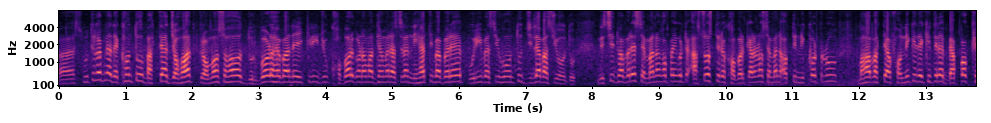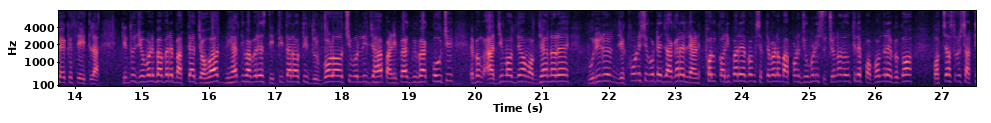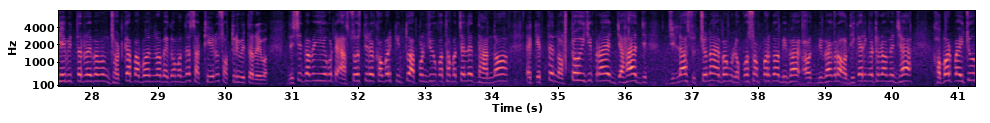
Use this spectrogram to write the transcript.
ସ୍ମୃତିଲଗ୍ନ ଦେଖନ୍ତୁ ବାତ୍ୟା ଜହାଦ କ୍ରମଶଃ ଦୁର୍ବଳ ହେବା ନେଇକରି ଯେଉଁ ଖବର ଗଣମାଧ୍ୟମରେ ଆସିଲା ନିହାତି ଭାବରେ ପୁରୀବାସୀ ହୁଅନ୍ତୁ ଜିଲ୍ଲାବାସୀ ହୁଅନ୍ତୁ ନିଶ୍ଚିତ ଭାବରେ ସେମାନଙ୍କ ପାଇଁ ଗୋଟେ ଆଶ୍ୱସ୍ତିର ଖବର। କାରଣ ସେମାନେ ଅତି ନିକଟରୁ ମହାବାତ୍ୟା ଫନିକି ଦେଖିଥିଲେ ବ୍ୟାପକ କ୍ଷୟକ୍ଷତି ହେଇଥିଲା। କିନ୍ତୁ ଯେଉଁଭଳି ଭାବରେ ବାତ୍ୟା ଜହାଦ ନିହାତି ଭାବରେ ସ୍ଥିତି ତାର ଅତି ଦୁର୍ବଳ ଅଛି ବୋଲି ଯାହା ପାଣିପାଗ ବିଭାଗ କହୁଛି ଏବଂ ଆଜି ମଧ୍ୟ ମଧ୍ୟାହ୍ନରେ ପୁରୀର ଯେକୌଣସି ଗୋଟେ ଜାଗାରେ ଲ୍ୟାଣ୍ଡଫଲ୍ କରିପାରେ ଏବଂ ସେତେବେଳେ ଆପଣ ଯେଉଁଭଳି ସୂଚନା ଦେଉଥିଲେ ପବନର ବେଗ ପଚାଶରୁ ଷାଠିଏ ଭିତରେ ରହିବ ଏବଂ ଝଟକା ପବନର ବେଗ ମଧ୍ୟ ଷାଠିଏରୁ ସତୁରି ଭିତରେ ରହିବ। ନିଶ୍ଚିତ ଭାବେ ଇଏ ଗୋଟେ ଆଶ୍ୱସ୍ତିର ଖବର କିନ୍ତୁ ଆପଣ ଯେଉଁ କଥା ପଚାରିଲେ ଧାନ କେତେ ନଷ୍ଟ ହୋଇଛି ପ୍ରାୟ ଯାହା ଜିଲ୍ଲା ସୂଚନା ଏବଂ ଲୋକ ସମ୍ପର୍କ ବିଭାଗ ବିଭାଗର ଅଧିକାରୀଙ୍କଠାରୁ ଆମେ ଯାହା ଖବର ପାଇଛୁ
